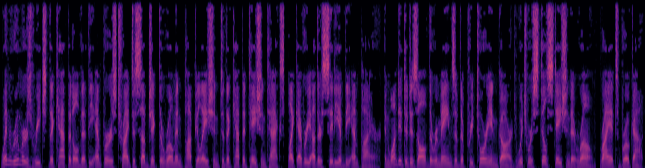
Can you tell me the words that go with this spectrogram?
When rumors reached the capital that the emperors tried to subject the Roman population to the capitation tax, like every other city of the empire, and wanted to dissolve the remains of the Praetorian Guard which were still stationed at Rome, riots broke out.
